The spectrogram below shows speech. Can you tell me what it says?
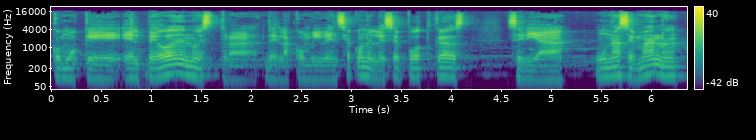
como que el peor de nuestra, de la convivencia con el S podcast sería una semana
